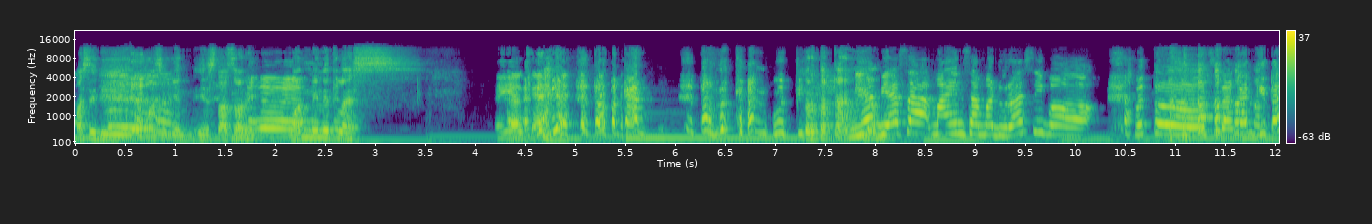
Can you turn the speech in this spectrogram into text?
Pasti dimasukin Insta story. One minute less. Iya. Oke. Tertekan. Tertekan Budi. Tertekan Dia ya. biasa main sama durasi, Bo. Betul. Sedangkan kita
